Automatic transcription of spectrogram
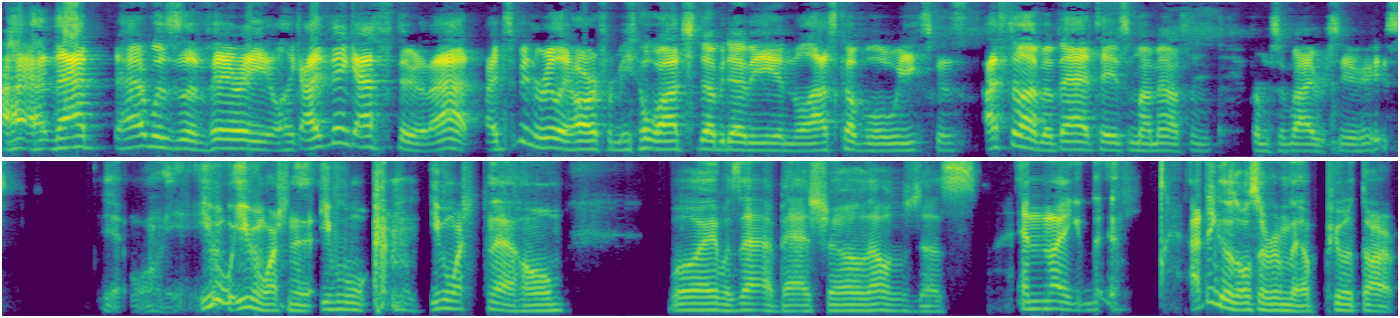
I, that that was a very like I think after that it's been really hard for me to watch WWE in the last couple of weeks because I still have a bad taste in my mouth from from Survivor Series. Yeah, well, even even watching it, even even watching it at home, boy, was that a bad show? That was just and like I think there was also a room that people thought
